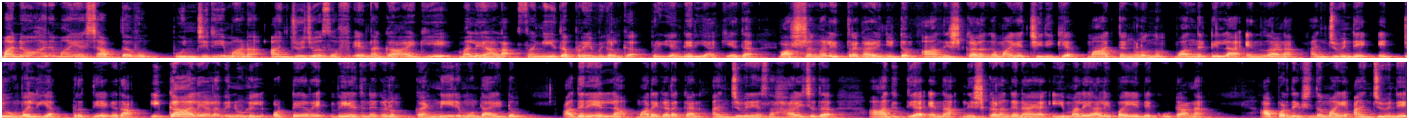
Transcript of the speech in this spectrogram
മനോഹരമായ ശബ്ദവും പുഞ്ചിരിയുമാണ് അഞ്ജു ജോസഫ് എന്ന ഗായികയെ മലയാള സംഗീത പ്രേമികൾക്ക് പ്രിയങ്കരിയാക്കിയത്. വർഷങ്ങൾ ഇത്ര കഴിഞ്ഞിട്ടും ആ നിഷ്കളങ്കമായ ചിരിക്ക് മാറ്റങ്ങളൊന്നും വന്നിട്ടില്ല എന്നതാണ് അഞ്ജുവിന്റെ ഏറ്റവും വലിയ പ്രത്യേകത. ഇക്കാലയളവിനുള്ളിൽ ഒട്ടേറെ വേദനകളും കണ്ണീരും ഉണ്ടായിട്ടും അതിനെയെല്ലാം മറികടക്കാൻ അഞ്ജുവിനെ സഹായിച്ചത് ആദിത്യ എന്ന നിഷ്കളങ്കനായ ഈ മലയാളി പയ്യന്റെ കൂട്ടാണ്. അപ്രതീക്ഷിതമായി അഞ്ജുവിന്റെ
